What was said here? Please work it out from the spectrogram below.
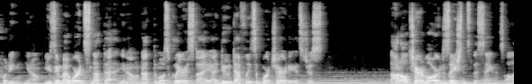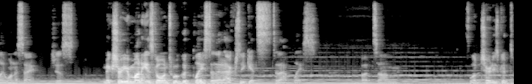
putting you know using my words not that you know not the most clearest. I I do definitely support charity. It's just not all charitable organizations are the same. That's all I want to say. Just make sure your money is going to a good place and that it actually gets to that place. But um, it's a lot of charities good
